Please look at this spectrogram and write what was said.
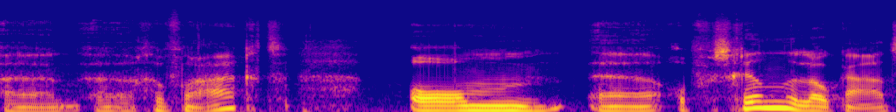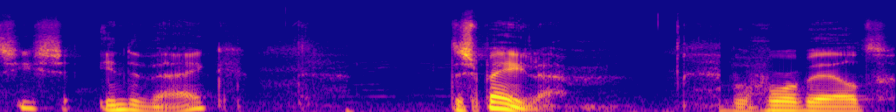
eh, gevraagd om op verschillende locaties in de wijk te spelen. Bijvoorbeeld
